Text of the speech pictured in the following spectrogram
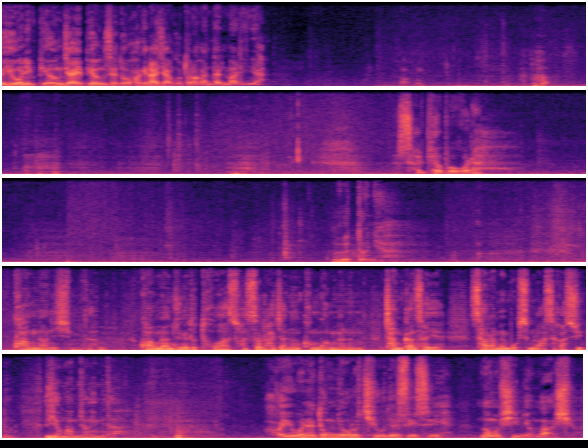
의원이 병자의 병세도 확인하지 않고 돌아간단 말이냐? 살펴보거라. 어떠냐? 광란이십니다. 광란 중에도 도와 설설하지 않는 건광란은 잠깐 사이에 사람의 목숨을 앗아갈 수 있는 위험한 병입니다. 의원의 동료로 치유될 수 있으니 너무 신경 마시오.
